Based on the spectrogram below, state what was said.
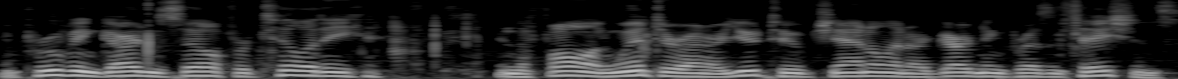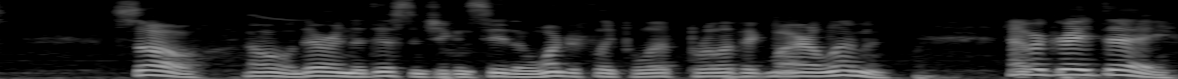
Improving garden soil fertility in the fall and winter on our YouTube channel and our gardening presentations. So, oh, there in the distance you can see the wonderfully prolific Meyer lemon. Have a great day.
